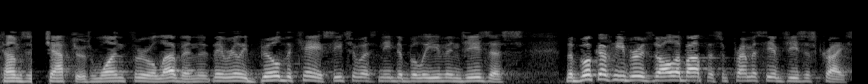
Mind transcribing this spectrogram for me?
comes in chapters 1 through 11 that they really build the case. Each of us need to believe in Jesus. The book of Hebrews is all about the supremacy of Jesus Christ,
